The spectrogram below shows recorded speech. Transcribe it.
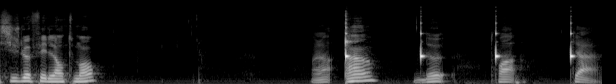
Si je le fais lentement, voilà, 1, 2, 3, 4.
